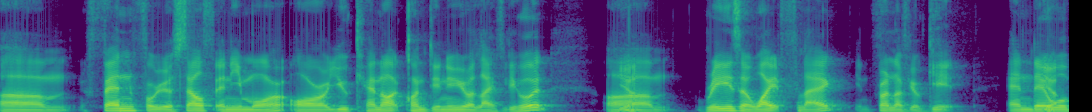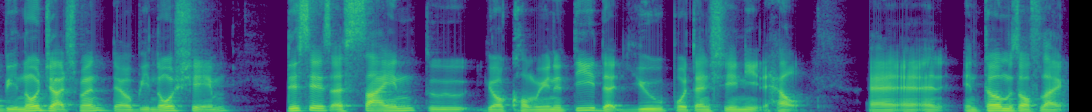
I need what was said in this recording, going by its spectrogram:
um, fend for yourself anymore, or you cannot continue your livelihood, um, Yeah. raise a white flag in front of your gate, and there Yeah. will be no judgment, there will be no shame. This is a sign to your community that you potentially need help, and, and, and in terms of like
